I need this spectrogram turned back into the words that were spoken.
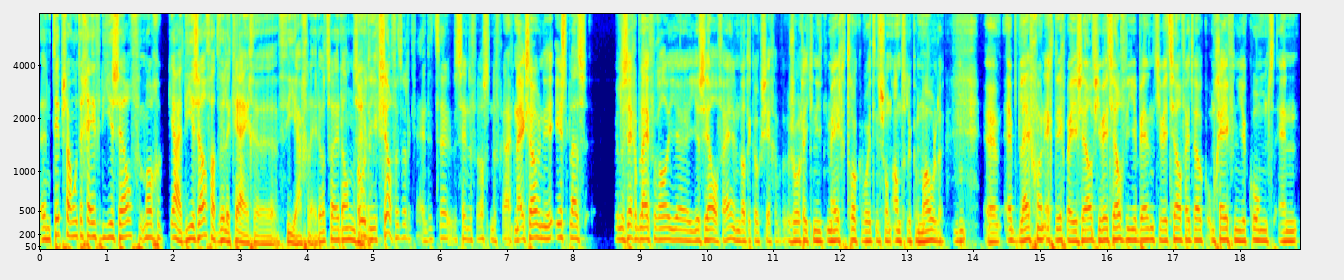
een tip zou moeten geven die je zelf mogelijk, ja, die je zelf had willen krijgen vier jaar geleden, wat zou je dan Oh, zeggen? die ik zelf had willen krijgen. Dit zijn, de verrassende vragen. Nou, ik zou in de eerste plaats willen zeggen, blijf vooral je, jezelf. Hè? En wat ik ook zeg, zorg dat je niet meegetrokken wordt in zo'n ambtelijke molen. Mhm. Eh, blijf gewoon echt dicht bij jezelf. Je weet zelf wie je bent. Je weet zelf uit welke omgeving je komt. En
